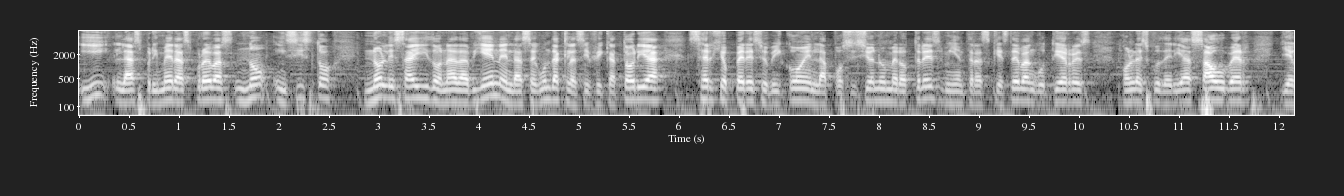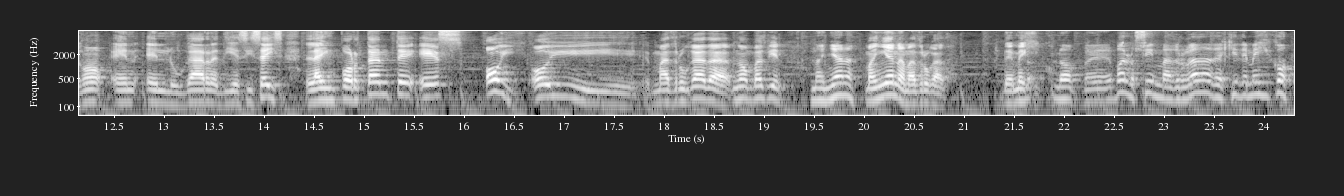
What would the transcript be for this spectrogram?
y las primeras pruebas. No, insisto, no les ha ido nada bien. En la segunda clasificatoria, Sergio Pérez se ubicó en la posición número 3, mientras que Esteban Gutiérrez con la escudería Sauber llegó en el lugar 16. La importante es hoy, hoy madrugada, no, más bien Mañana. Mañana madrugada de México. No, eh, bueno, sí, madrugada de aquí de México.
